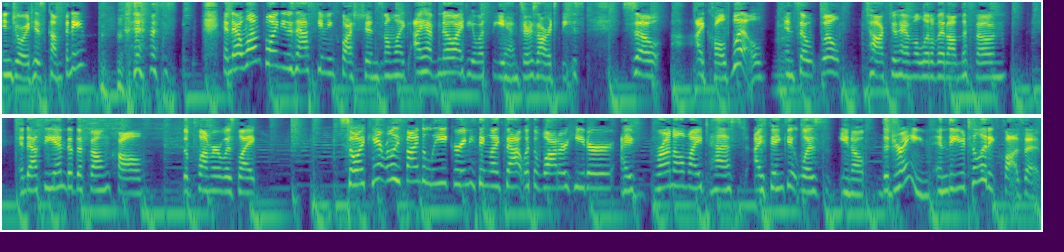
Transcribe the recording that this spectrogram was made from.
Enjoyed his company. and at one point, he was asking me questions, and I'm like, I have no idea what the answers are to these. So I called Will. Mm. And so Will talked to him a little bit on the phone. And at the end of the phone call, the plumber was like, so I can't really find a leak or anything like that with the water heater. I've run all my tests. I think it was, you know, the drain in the utility closet.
